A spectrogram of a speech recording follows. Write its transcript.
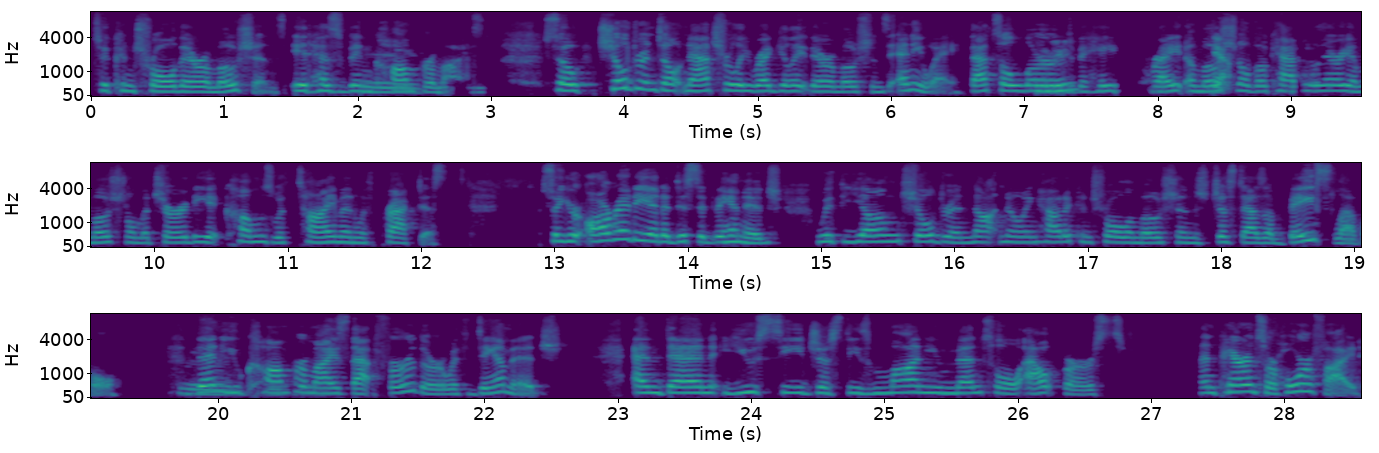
to control their emotions. It has been Mm. compromised. So children don't naturally regulate their emotions anyway. That's a learned Mhm. behavior, right? Emotional vocabulary, emotional maturity, it comes with time and with practice. So you're already at a disadvantage with young children not knowing how to control emotions just as a base level then you Mm. compromise that further with damage and then you see just these monumental outbursts and parents are horrified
